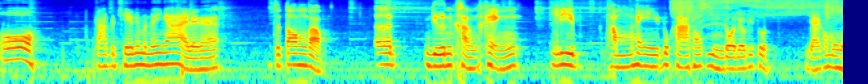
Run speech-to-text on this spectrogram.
โอ้ การเป็นเชฟนี่มันไม่ง่ายเลยนะฮะ จะต้องแบบเออยืนขังแข็งรีบทำให้ลูกค้าท้องอิ่มโดยเร็วที่สุดย้ายเขาโมโห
